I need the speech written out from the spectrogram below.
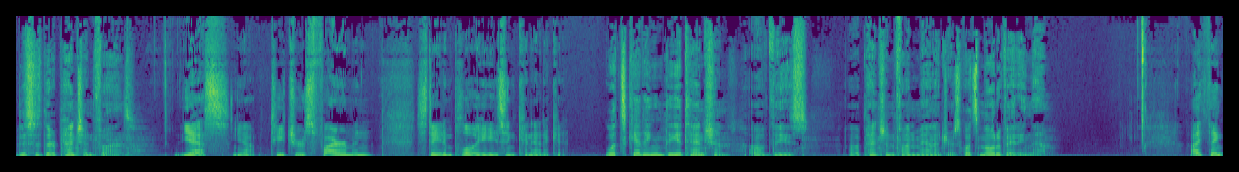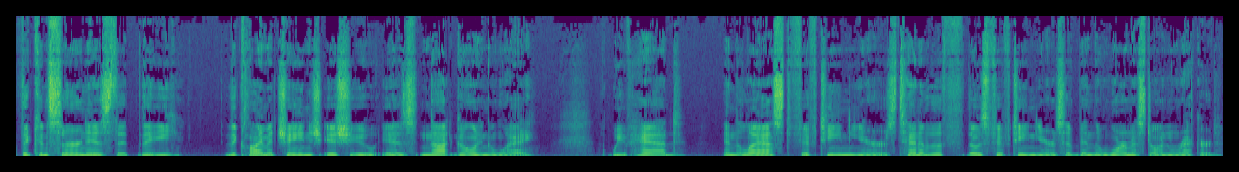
This is their pension funds. Yes, yeah. Teachers, firemen, state employees in Connecticut. What's getting the attention of these uh, pension fund managers? What's motivating them? I think the concern is that the the climate change issue is not going away. We've had in the last 15 years, 10 of the, those 15 years have been the warmest on record.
